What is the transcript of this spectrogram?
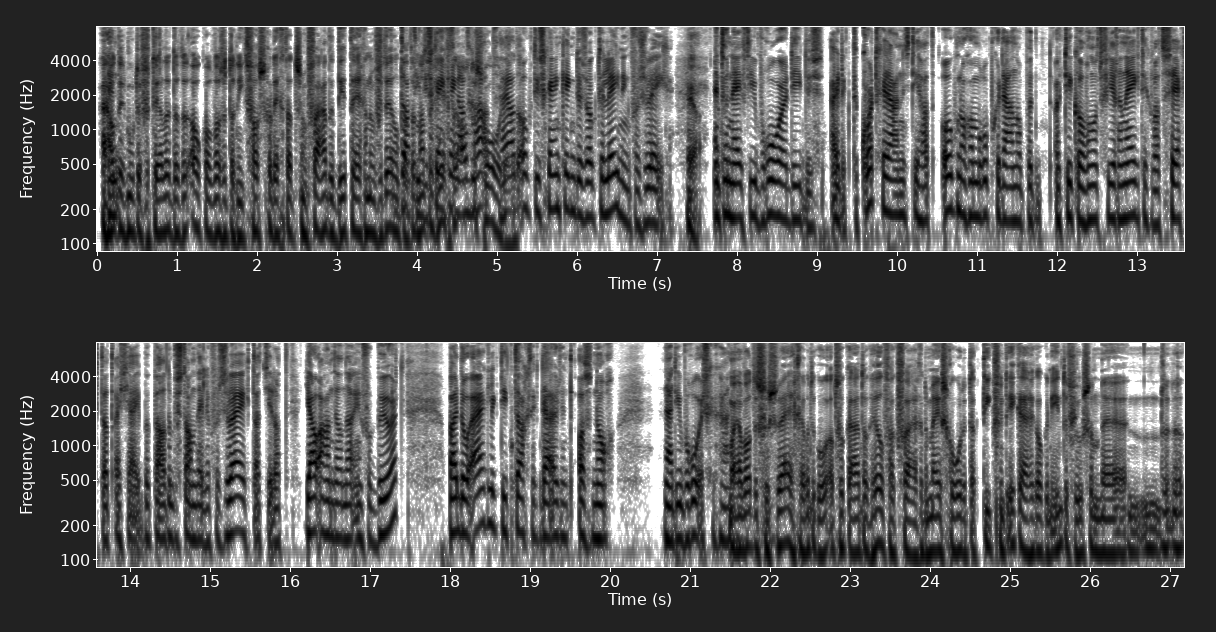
Hij had En- dus moeten vertellen dat het ook al was het dan niet vastgelegd dat zijn vader dit tegen hem vertelde. Dat, dan hij had de de rechter schenking had anders gehad. Hij veroordeeld. had ook de schenking, dus ook de lening verzwegen. Ja. En toen heeft die broer, die dus eigenlijk tekort gedaan is, die had ook nog een beroep gedaan op het artikel 194, wat zegt dat als jij bepaalde bestanddelen verzwijgt, dat je dat jouw aandeel daarin verbeurt. Waardoor eigenlijk die 80.000 alsnog naar die broer is gegaan. Maar ja, wat is verzwijgen? Want ik hoor advocaten ook heel vaak vragen. De meest gehoorde tactiek vind ik eigenlijk ook in interviews. Dan, eh, dan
